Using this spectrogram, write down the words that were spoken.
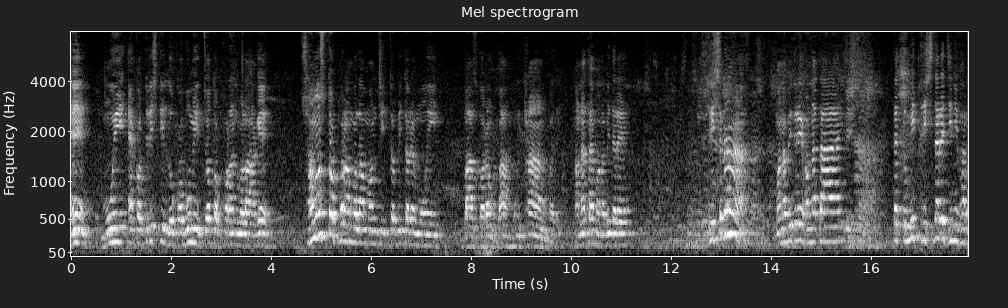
হ্যাঁ মুই একত্রিশটি লোকভূমি যত ফরান বলা আগে, সমস্ত ফরান বলা মন চিত্ত ভিতরে মুই বাস গরম বা মুই থান করে খানা থায় মন ভিতরে তৃষ্ণা মন ভিতরে হনা থায় তা তুমি তৃষ্ণারে জিনি ভার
